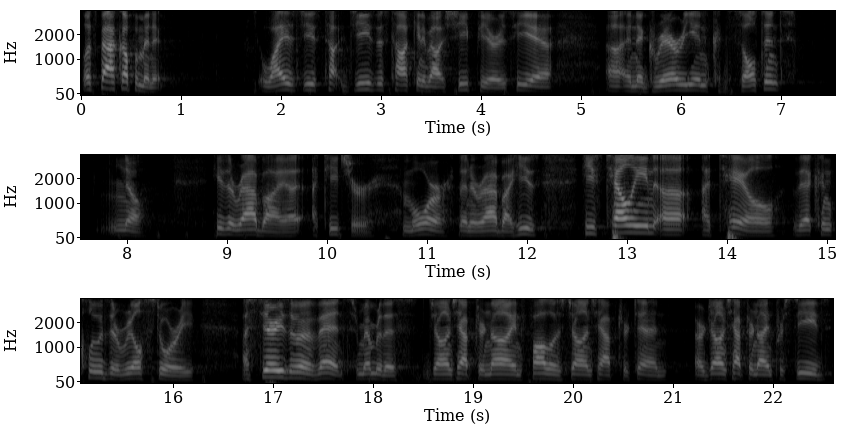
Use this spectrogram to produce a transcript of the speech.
let's back up a minute. Why is Jesus, ta- Jesus talking about sheep here? Is he a, uh, an agrarian consultant? No. He's a rabbi, a, a teacher, more than a rabbi. He's, He's telling a, a tale that concludes a real story, a series of events. Remember this John chapter 9 follows John chapter 10, or John chapter 9 precedes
